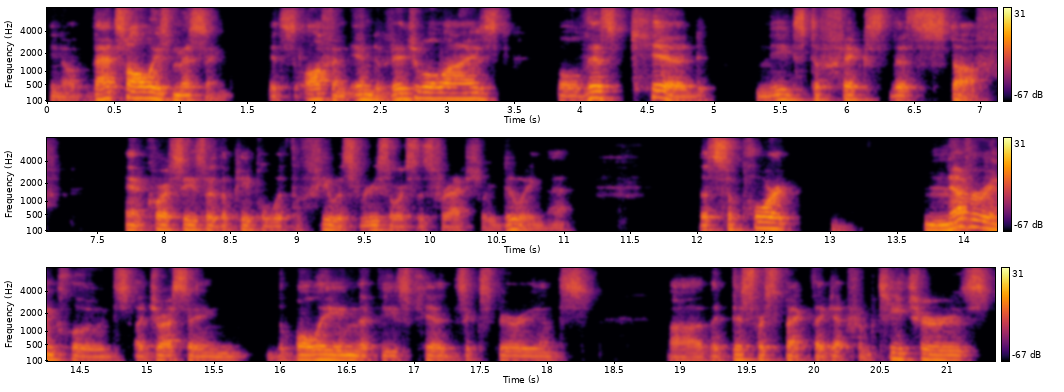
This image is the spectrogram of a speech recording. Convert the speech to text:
You know that's always missing. It's often individualized. Well this kid needs to fix this stuff. And of course these are the people with the fewest resources for actually doing that. The support never includes addressing the bullying that these kids experience uh, the disrespect they get from teachers,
